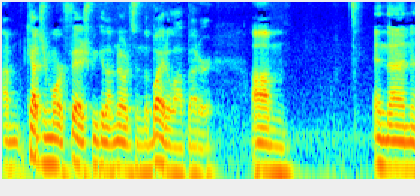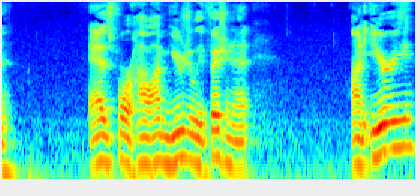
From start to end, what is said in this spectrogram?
I'm catching more fish because I'm noticing the bite a lot better. Um, and then as for how I'm usually fishing it, on Erie,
